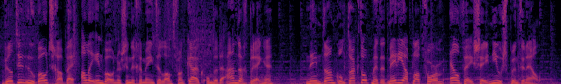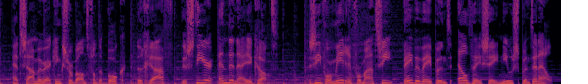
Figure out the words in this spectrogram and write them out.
Wilt u uw boodschap bij alle inwoners in de gemeente Land van Kuik onder de aandacht brengen? Neem dan contact op met het mediaplatform lvcnieuws.nl. Het samenwerkingsverband van de Bok, de Graaf, de Stier en de Nijenkrant. Zie voor meer informatie www.lvcnieuws.nl.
